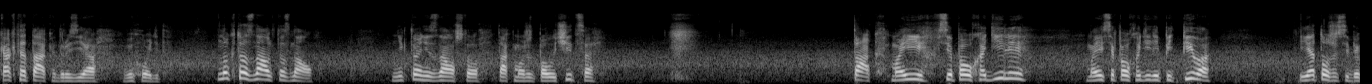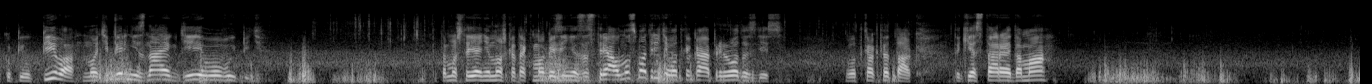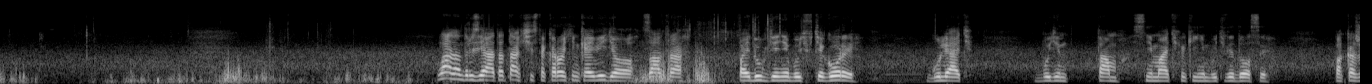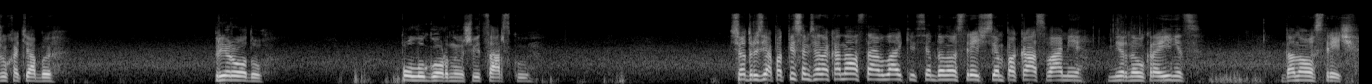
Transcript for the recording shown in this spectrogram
Как-то так, друзья, выходит. Ну, кто знал, кто знал. Никто не знал, что так может получиться. Так, мои все поуходили. Мои все поуходили пить пиво. Я тоже себе купил пиво, но теперь не знаю, где его выпить. Потому что я немножко так в магазине застрял. Ну, смотрите, вот какая природа здесь. Вот как-то так. Такие старые дома. Ладно, друзья, это так, чисто коротенькое видео. Завтра пойду где-нибудь в те горы гулять. Будем там снимать какие-нибудь видосы. Покажу хотя бы природу полугорную швейцарскую. Все, друзья, подписываемся на канал, ставим лайки. Всем до новых встреч, всем пока. С вами Мирный Украинец. До новых встреч.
